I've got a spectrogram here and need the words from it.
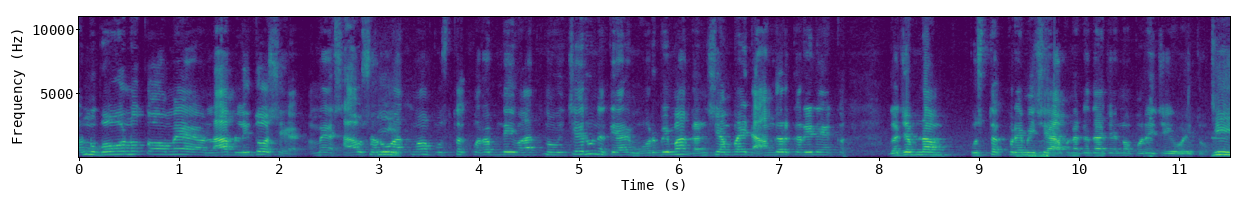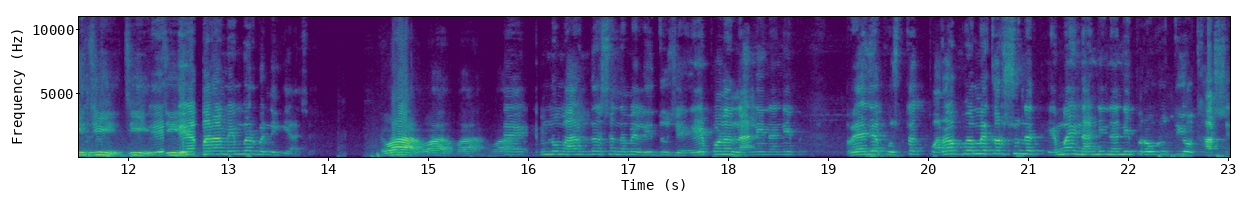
અનુભવોનો તો અમે લાભ લીધો છે. અમે સાવ શરૂઆતમાં પુસ્તક પરબની વાતનું વિચાર્યું ને ત્યારે મોરબીમાં ઘનશ્યામભાઈ ડાંગર કરીને એક ગજબના પુસ્તક પ્રેમી છે. આપને કદાચ એનો પરિચય હોય તો. જી જી જી એ- અમારા મેમ્બર બની ગયા છે. વાહ વાહ વાહ વાહ. એમનું માર્ગદર્શન અમે લીધું છે. એ પણ નાની નાની હવે જે પુસ્તક પરબ અમે કરશું ને એમાંય નાની નાની પ્રવૃત્તિઓ થશે.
